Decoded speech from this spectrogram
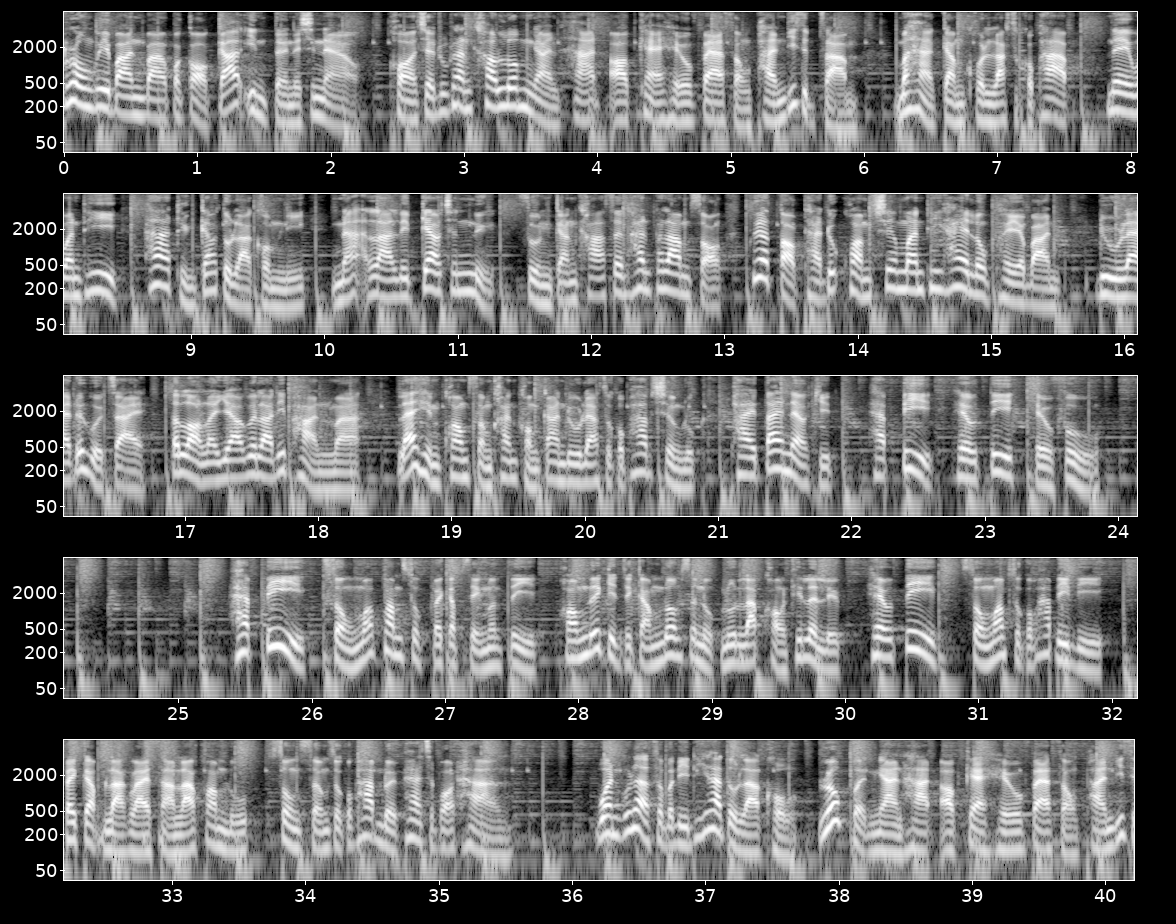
โรงพยาบาลบางประกอบ 9 International ขอเชิญทุกท่านเข้าร่วมงาน Heart of Care Health Fair 2023 มหากรรมคนรักสุขภาพ ในวันที่ 5-9 ตุลาคมนี้ ณ ลานลิฟแก้วชั้น 1 ศูนย์การค้าเซ็นทรัลพระราม 2 เพื่อตอบแทนทุกความเชื่อมั่นที่ให้โรงพยาบาล ดูแลด้วยหัวใจ ตลอดระยะเวลาที่ผ่านมา และเห็นความสำคัญของการดูแลสุขภาพเชิงลุก ภายใต้แนวคิด Happy Healthy Healthful แฮปปี้ส่งมอบความสุขไปกับเสียงดนตรี พร้อมด้วยกิจกรรมร่วมสนุกลุ้นรับของที่ระลึกเฮลตี้ส่งมอบสุขภาพดีๆ ไปกับหลากหลายสาระความรู้ ส่งเสริมสุขภาพโดยแพทย์เฉพาะทาง วันพฤหัสบดีที่ 5 ตุลาคมร่วมเปิดงาน Heart of Care Health Fair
